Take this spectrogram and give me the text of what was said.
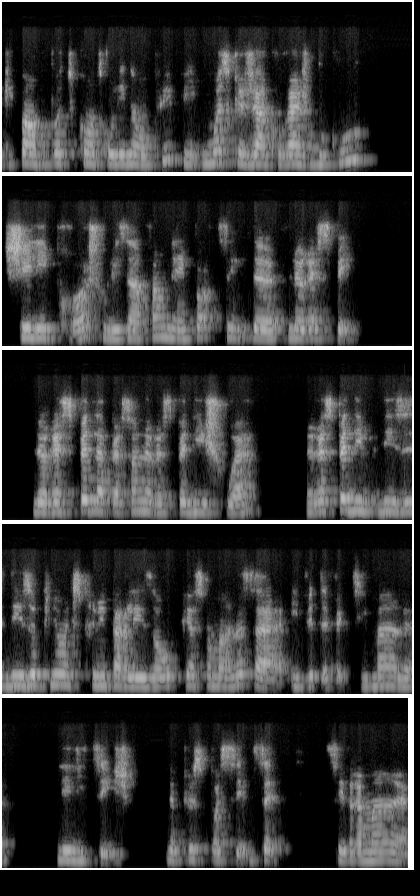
quelque part, on ne peut pas tout contrôler non plus. Puis moi, ce que j'encourage beaucoup chez les proches ou les enfants ou n'importe, c'est le respect le respect de la personne, le respect des choix, le respect des, opinions exprimées par les autres. Puis à ce moment-là, ça évite effectivement les litiges le plus possible. C'est vraiment euh,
